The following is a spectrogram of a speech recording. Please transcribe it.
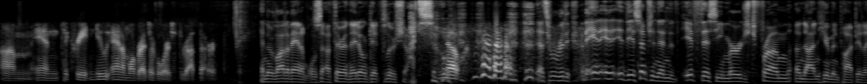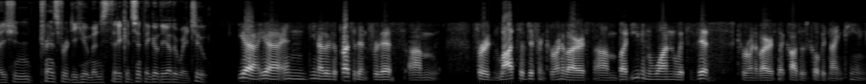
um, and to create new animal reservoirs throughout the earth. And there are a lot of animals out there, and they don't get flu shots. So no, that's really. I mean, and, and the assumption then, if this emerged from a non-human population, transferred to humans, that it could simply go the other way too. Yeah, yeah, and you know, there's a precedent for this. Um, for lots of different coronavirus, um, but even one with this coronavirus that causes COVID 19.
